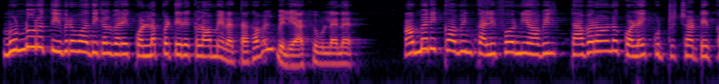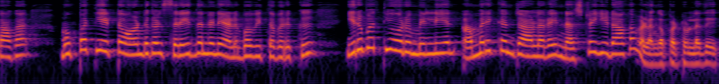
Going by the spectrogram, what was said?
முன்னூறு தீவிரவாதிகள் வரை கொல்லப்பட்டிருக்கலாம் என தகவல் வெளியாகியுள்ளன. அமெரிக்காவின் கலிபோர்னியாவில் தவறான கொலை குற்றச்சாட்டிற்காக முப்பத்தி எட்டு ஆண்டுகள் சிறை தண்டனை அனுபவித்தவருக்கு இருபத்தி ஒரு மில்லியன் அமெரிக்கன் டாலரை நஷ்டஈடாக வழங்கப்பட்டுள்ளது.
